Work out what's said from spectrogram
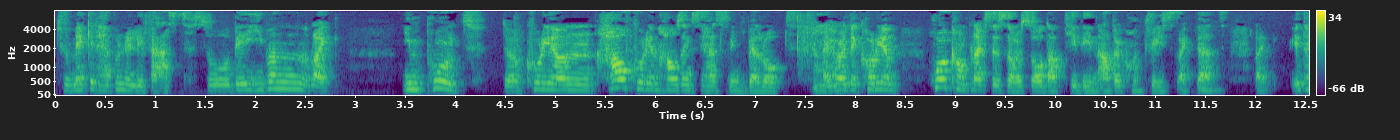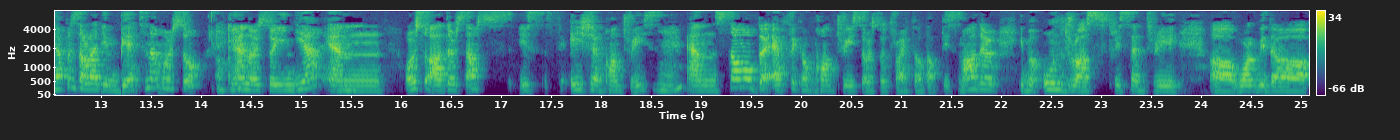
to make it happen really fast, so they even like import the Korean how Korean housing has been developed. I heard the Korean whole complexes also adopted in other countries like that. Mm. Like it happens a lot in Vietnam also, Okay. and also India, and mm. also other Southeast Asian countries, mm. and some of the African countries also try to adopt this model. Even Honduras recently uh, worked with a,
